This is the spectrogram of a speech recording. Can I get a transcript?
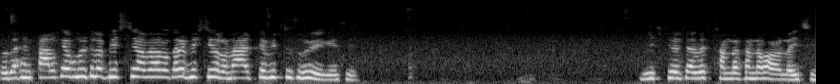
তো দেখেন, কালকে মনে বৃষ্টি হবে হবে করে বৃষ্টি হলো না, আজকে বৃষ্টি শুরু হয়ে গেছে। বৃষ্টি হচ্ছে আর বেশ ঠান্ডা ঠান্ডা ভালো লাগছে।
